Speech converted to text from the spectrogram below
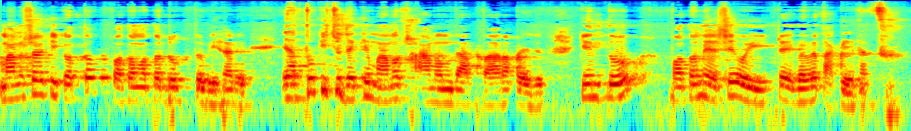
মানুষের কি করতো? প্রথমত ঢুকতো বিহারে। এত কিছু দেখে মানুষ আনন্দে আত্মাহারা হয়ে যেত। কিন্তু প্রথমে এসে ওই ইটটা এভাবে তাকিয়ে থাকতো।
